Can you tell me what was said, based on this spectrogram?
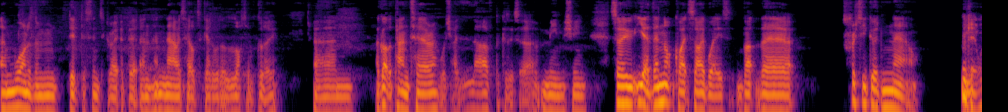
and one of them did disintegrate a bit, and, and now is held together with a lot of glue. Um, I got the Pantera, which I love because it's a mean machine. So yeah, they're not quite sideways, but they're pretty good now. Okay. Be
